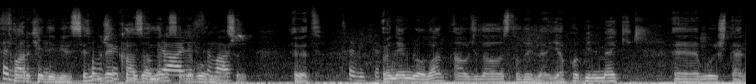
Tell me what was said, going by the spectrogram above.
Tabii fark ki. edebilsin Sonuçta ve kazalara sebep ailesi var. olmasın. Evet. Tabii ki. Önemli olan avcılığı ağız tadıyla yapabilmek, e, bu işten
